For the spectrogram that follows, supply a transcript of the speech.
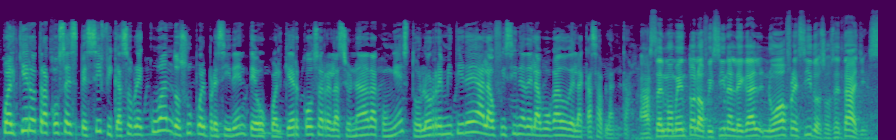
Cualquier otra cosa específica sobre cuándo supo el presidente o cualquier cosa relacionada con esto lo remitiré a la oficina del abogado de la Casa Blanca. Hasta el momento, la oficina legal no ha ofrecido esos detalles.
